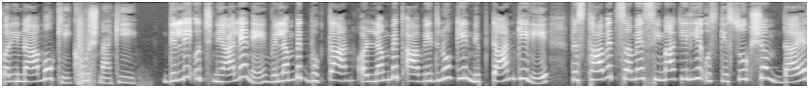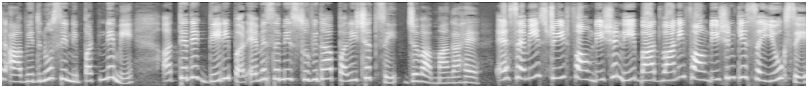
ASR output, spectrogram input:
परिणामों की घोषणा की। दिल्ली उच्च न्यायालय ने विलंबित भुगतान और लंबित आवेदनों के निपटान के लिए प्रस्तावित समय सीमा के लिए उसके सूक्ष्म दायर आवेदनों से निपटने में अत्यधिक देरी पर एमएसएमई सुविधा परिषद से जवाब मांगा है। एसएमई स्ट्रीट फाउंडेशन ने बादवानी फाउंडेशन के सहयोग से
